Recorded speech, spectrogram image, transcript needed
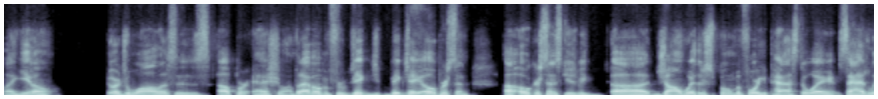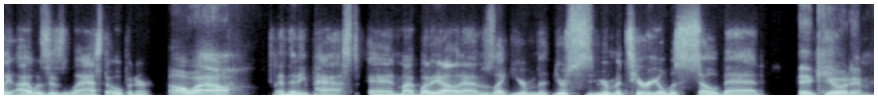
Like you know, George Wallace is upper echelon. But I've opened for Big Big Jay Oakerson, uh, Oakerson, excuse me, uh, John Witherspoon before he passed away. Sadly, I was his last opener. Oh wow. And then he passed. And my buddy Alan Adams was like, "Your your your material was so bad it killed him.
